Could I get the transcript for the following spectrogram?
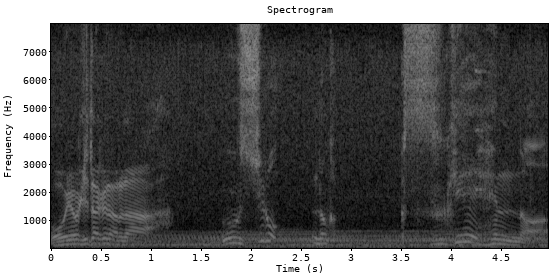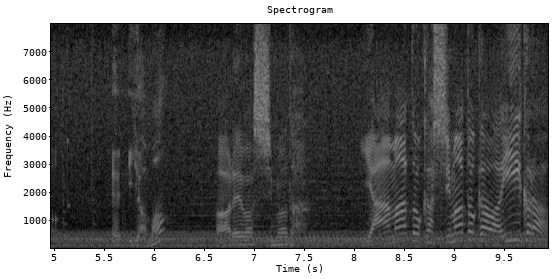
泳ぎたくなるな。後ろなんかすげえ変な。え山？あれは島だ。山とか島とかはいいから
